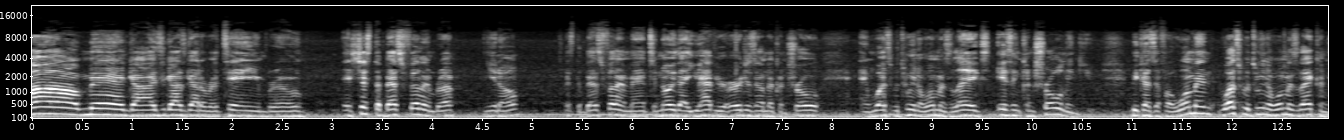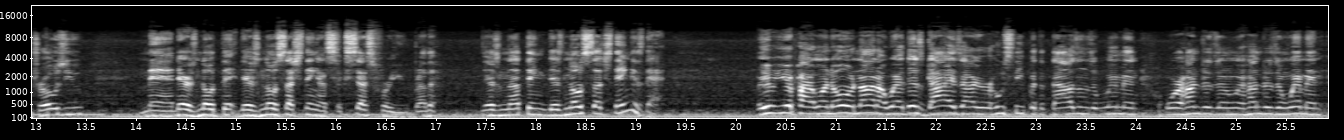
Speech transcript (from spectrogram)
oh man, guys, you guys gotta retain, bro. It's just the best feeling, bro. You know, it's the best feeling, man, to know that you have your urges under control and what's between a woman's legs isn't controlling you. Because if a woman, what's between a woman's leg controls you, man, there's no th- there's no such thing as success for you, brother. There's nothing, there's no such thing as that. You're probably wondering, oh no, no, where there's guys out here who sleep with the thousands of women or hundreds and hundreds of women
